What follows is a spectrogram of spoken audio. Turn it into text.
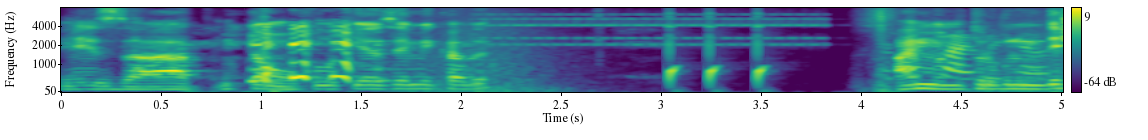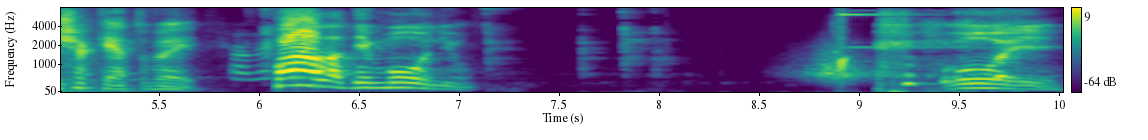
Exato. Então, eu coloquei as MK. Ai, mano, o Turbo não me deixa quieto, velho. Fala, demônio! Oi!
